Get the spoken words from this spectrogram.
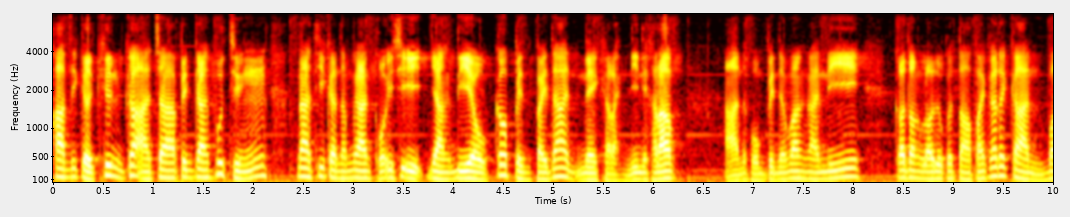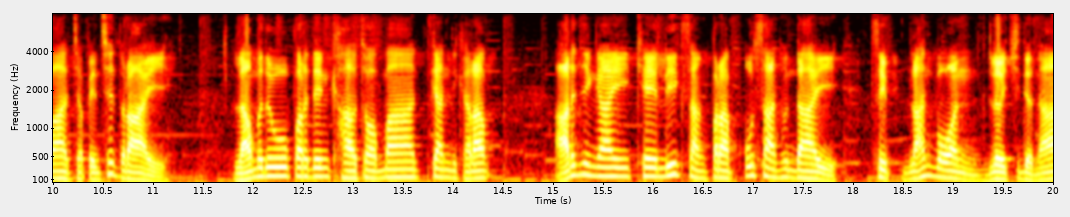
ภาพที่เกิดขึ้นก็อาจจะเป็นการพูดถึงหน้าที่การทำงานของอิชิอิอย่างเดียวก็เป็นไปได้ในขณะนี้นะครับอ่าแต่ผมเป็นแต่ว่างานนี้ ก็ต้องรอดูกันต่อไปก็แล้วกันว่าจะเป็นเช่นไรเรามาดูประเด็นข่าวต่อมากันดีครับอะไรยังไงเคลิกสั่งปรับอุตสานฮุนได10 ล้านบอลเลยทีเดียวนะ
